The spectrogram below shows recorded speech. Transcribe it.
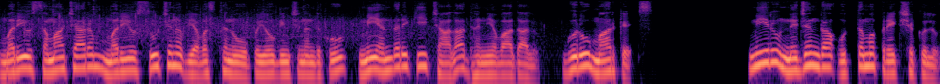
మరియు సమాచారం మరియు సూచన వ్యవస్థను ఉపయోగించినందుకు మీ అందరికీ చాలా ధన్యవాదాలు. గురు మార్కెట్స్. మీరు నిజంగా ఉత్తమ ప్రేక్షకులు.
